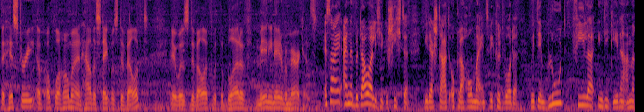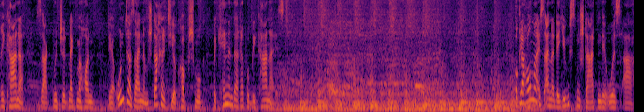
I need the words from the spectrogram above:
the history of Oklahoma and how the state was developed. Es sei eine bedauerliche Geschichte, wie der Staat Oklahoma entwickelt wurde, mit dem Blut vieler indigener Amerikaner, sagt Richard McMahon, der unter seinem Stacheltierkopfschmuck bekennender Republikaner ist. Oklahoma ist einer der jüngsten Staaten der USA,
